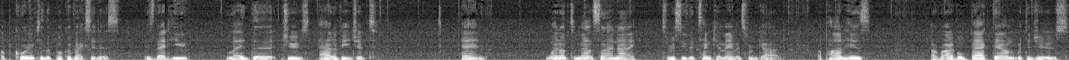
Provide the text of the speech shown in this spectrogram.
according to the book of Exodus, is that he led the Jews out of Egypt and went up to Mount Sinai to receive the Ten Commandments from God. Upon his arrival back down with the Jews,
